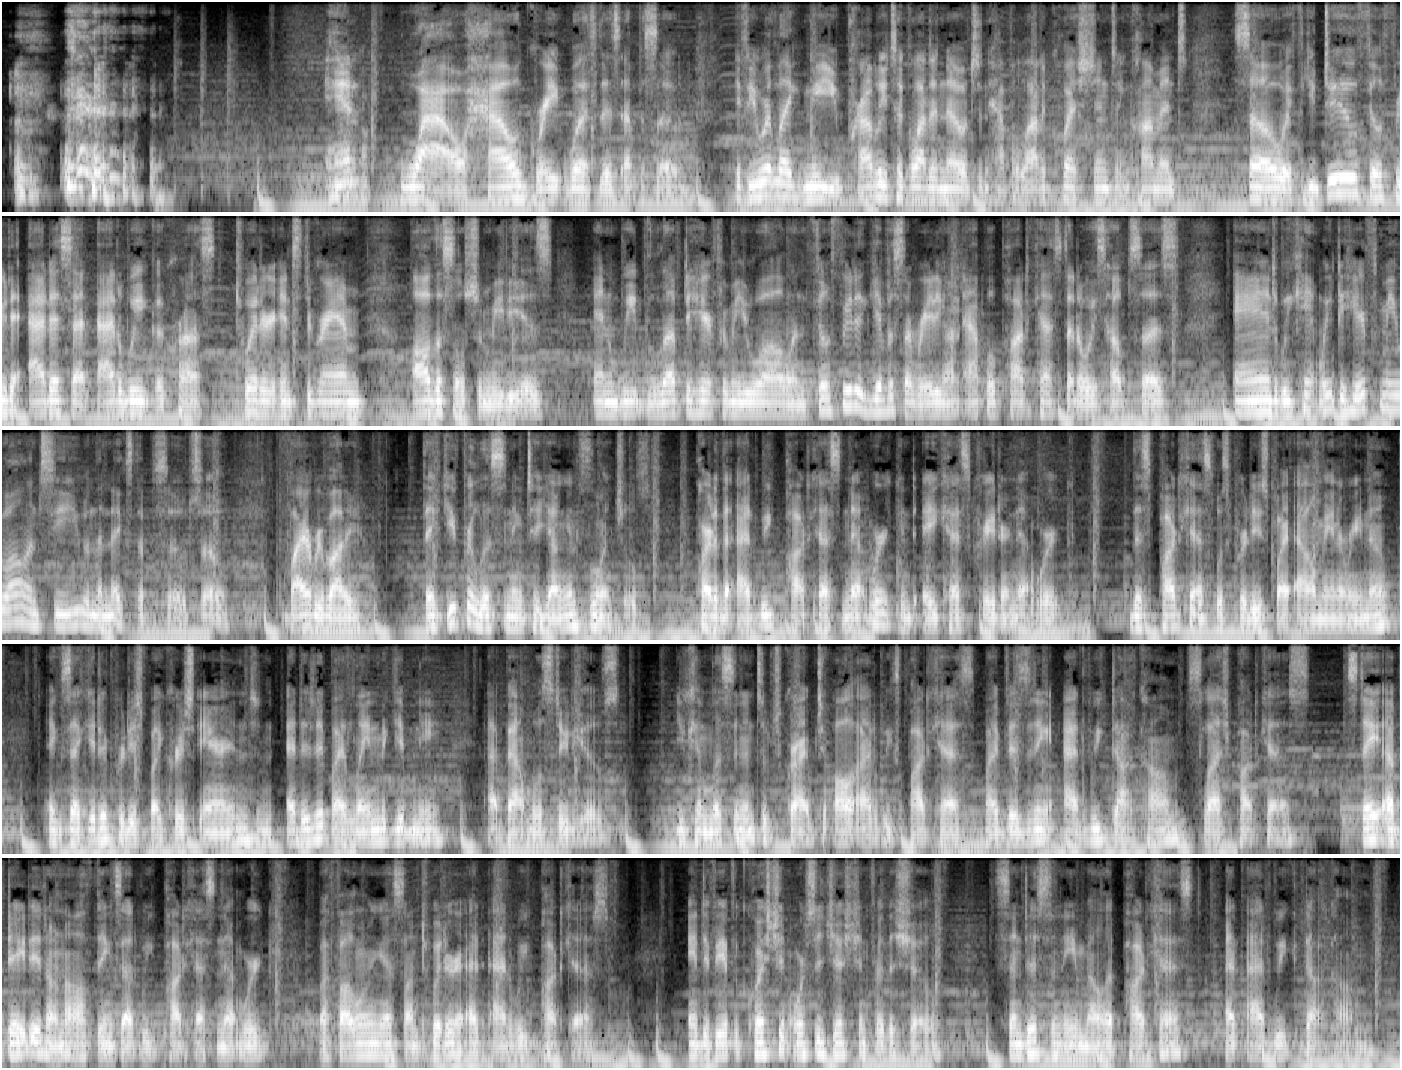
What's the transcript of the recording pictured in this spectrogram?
and wow, how great was this episode? If you were like me, you probably took a lot of notes and have a lot of questions and comments. So if you do, feel free to add us at Adweek across Twitter, Instagram, all the social medias. And we'd love to hear from you all. And feel free to give us a rating on Apple Podcasts. That always helps us. And we can't wait to hear from you all and see you in the next episode. So bye, everybody. Thank you for listening to Young Influentials, part of the Adweek Podcast Network and ACAST Creator Network. This podcast was produced by Al Manarino executive produced by Chris Ahrens, and edited by Lane McGibney at Bountiful Studios. You can listen and subscribe to all Adweek's podcasts by visiting adweek.com slash podcasts. Stay updated on all things Adweek Podcast Network by following us on Twitter at Adweek Podcast. And if you have a question or suggestion for the show, send us an email at podcast at adweek.com.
